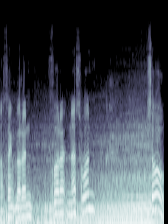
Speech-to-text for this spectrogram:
I think we're in for it in this one. So,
